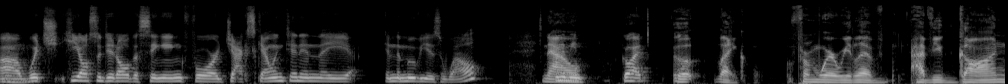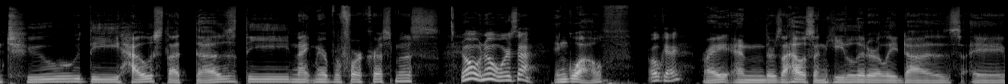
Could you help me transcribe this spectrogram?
uh, which he also did all the singing for Jack Skellington in the in the movie as well. Now, I mean, go ahead. uh, like from where we live, have you gone to the house that does the Nightmare Before Christmas No, no, where's that? in Guelph? Okay, Right, and there's a house, and he literally does a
